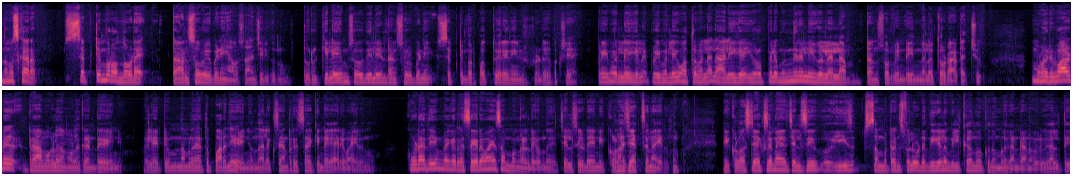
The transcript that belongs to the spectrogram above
നമസ്കാരം. സെപ്റ്റംബർ ഒന്നോടെ ട്രാൻസ്ഫർ വിപണി അവസാനിച്ചിരിക്കുന്നു. തുർക്കിയിലെയും സൗദിയിലെയും ട്രാൻസ്ഫർ വിപണി സെപ്റ്റംബർ പത്ത് വരെ നീണ്ടിട്ടുണ്ട്. പക്ഷേ പ്രീമിയർ ലീഗിൽ പ്രീമിയർ ലീഗ് മാത്രമല്ല ലാലിക യൂറോപ്പിലെ മുൻനിര ലീഗുകളിലെല്ലാം ട്രാൻസ്ഫർ വിൻഡോ ഇന്നലത്തോടെ അടച്ചു. നമ്മൾ ഒരുപാട് ഡ്രാമകൾ നമ്മൾ കണ്ടു കഴിഞ്ഞു. അതിൽ ഏറ്റവും നമ്മൾ നേരത്തെ പറഞ്ഞു കഴിഞ്ഞു ഒന്ന് അലക്സാണ്ടർ ഇസാക്കിന്റെ കാര്യമായിരുന്നു. കൂടാതെയും ഭയങ്കര രസകരമായ സംഭവങ്ങളുടെ ഒന്ന് ചെൽസിയുടെ നിക്കോള ജാക്സൺ ആയിരുന്നു. നിക്കോളാസ് ജാക്സനെ ചെൽസി ഈ സമ്മർ ട്രാൻസ്ഫർ ഉടനീളം വിൽക്കാൻ നോക്കും നമ്മൾ കണ്ടാണ്. ഒരു കാലത്ത്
